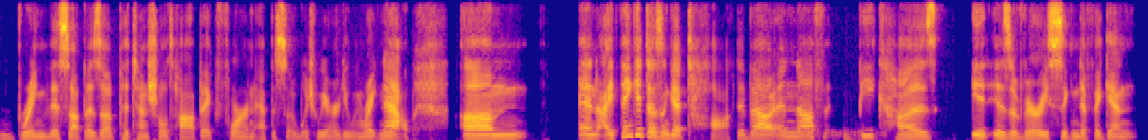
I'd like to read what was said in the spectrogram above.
bring this up as a potential topic for an episode, which we are doing right now. Um, and I think it doesn't get talked about enough because it is a very significant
